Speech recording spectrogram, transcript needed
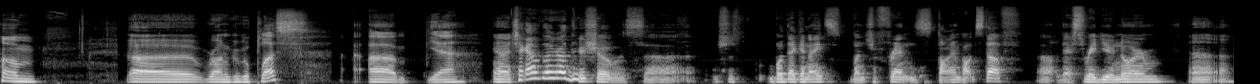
Um, uh, we're on Google Plus. Um, yeah. Uh, check out their other shows. Uh, just Bodega Nights, bunch of friends talking about stuff. Uh, there's Radio Norm. Uh,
